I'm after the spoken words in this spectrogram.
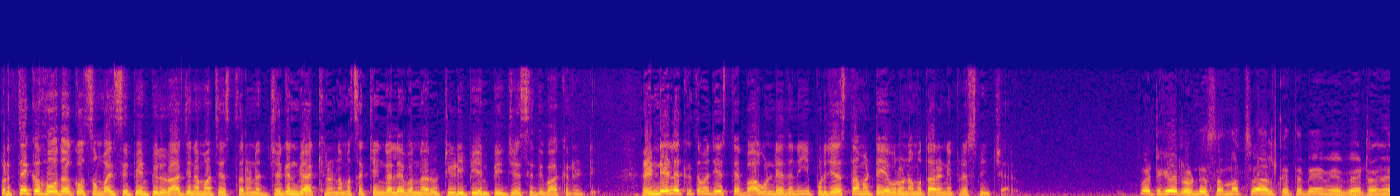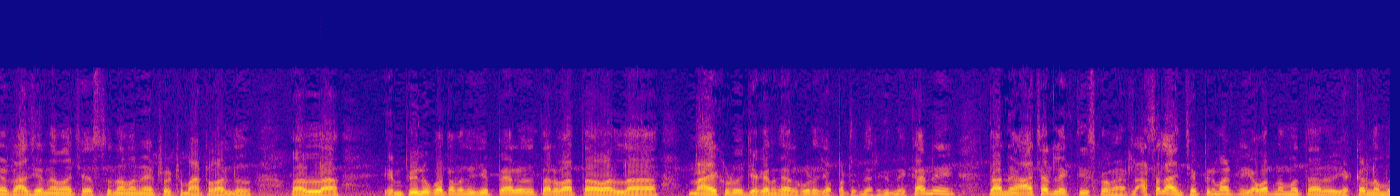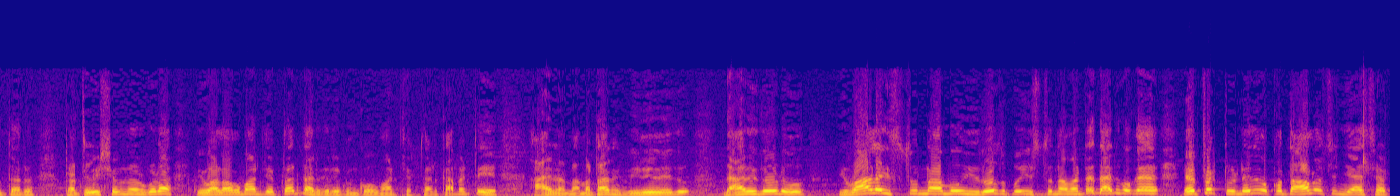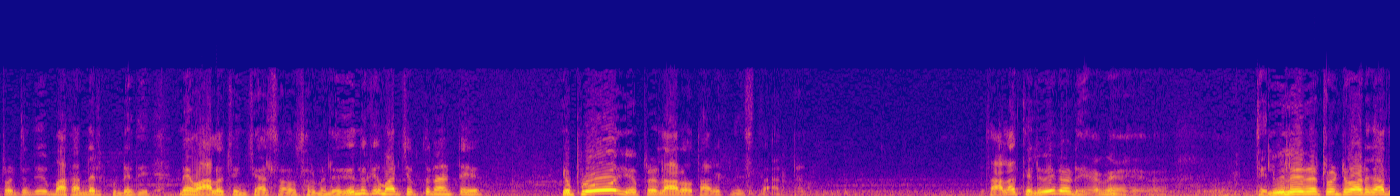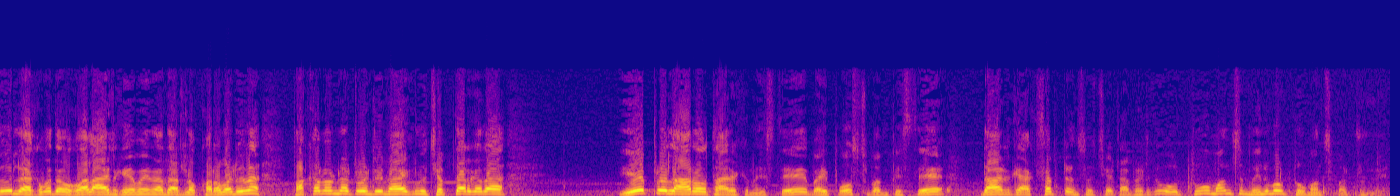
ప్రత్యేక హోదా కోసం వైసీపీ ఎంపీలు రాజీనామా చేస్తారన్న జగన్ వ్యాఖ్యలు నమ్మశక్యంగా లేవన్నారు టీడీపీ ఎంపీ జేసీ దివాకర్ రెడ్డి. రెండేళ్ళ క్రితమే చేస్తే బాగుండేదని ఇప్పుడు చేస్తామంటే ఎవరు నమ్ముతారని ప్రశ్నించారు. ఇప్పటికే రెండు సంవత్సరాల క్రితమే మేము వెంటనే రాజీనామా చేస్తున్నాం అనేటువంటి మాట వాళ్ళు వాళ్ళ ఎంపీలు కొంతమంది చెప్పారు తర్వాత వాళ్ళ నాయకుడు జగన్ గారు కూడా చెప్పడం జరిగింది. కానీ దాన్ని ఆచరణలోకి తీసుకొని అసలు ఆయన చెప్పిన మాటని ఎవరు నమ్ముతారు ఎక్కడ నమ్ముతారు? ప్రతి విషయంలో కూడా ఇవాళ ఒక మాట చెప్తారు దానికి రేపు ఇంకో మాట చెప్తారు. కాబట్టి ఆయన నమ్మటానికి వీలు లేదు. దాని తోడు ఇవాళ ఇస్తున్నాము ఈరోజు పోయి ఇస్తున్నామంటే దానికి ఒక ఎఫెక్ట్ ఉండేది కొంత ఆలోచన చేయాల్సినటువంటిది మాకు అందరికీ ఉండేది. మేము ఆలోచన చేయాల్సిన అవసరం లేదు. ఎందుకు ఈ మాట చెప్తున్నా అంటే ఎప్పుడో ఏప్రిల్ ఆరో తారీఖున ఇస్తా అంట చాలా తెలివైనడు ఏమే తెలివి లేనటువంటి వాడు కాదు లేకపోతే ఒకవేళ ఆయనకి ఏమైనా దాంట్లో కొరబడినా పక్కన ఉన్నటువంటి నాయకులు చెప్తారు కదా ఏప్రిల్ ఆరో తారీఖున ఇస్తే బై పోస్ట్ పంపిస్తే దానికి అక్సెప్టెన్స్ వచ్చేటప్పటికి ఓ two months minimum two months పడుతుంది.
